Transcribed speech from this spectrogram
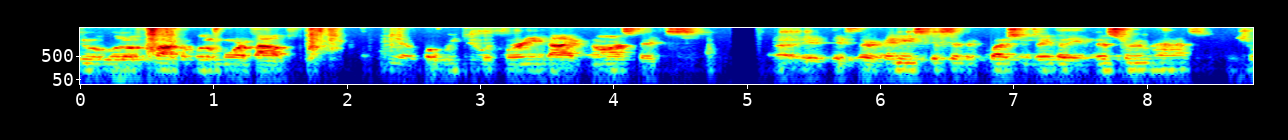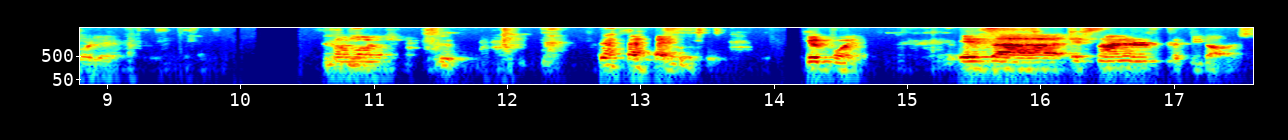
do a little talk a little more about you know what we do with marine diagnostics, uh, is, is there any specific questions anybody in this room has? Sure, Dan. How much? Good point. It's uh, it's nine hundred fifty dollars.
